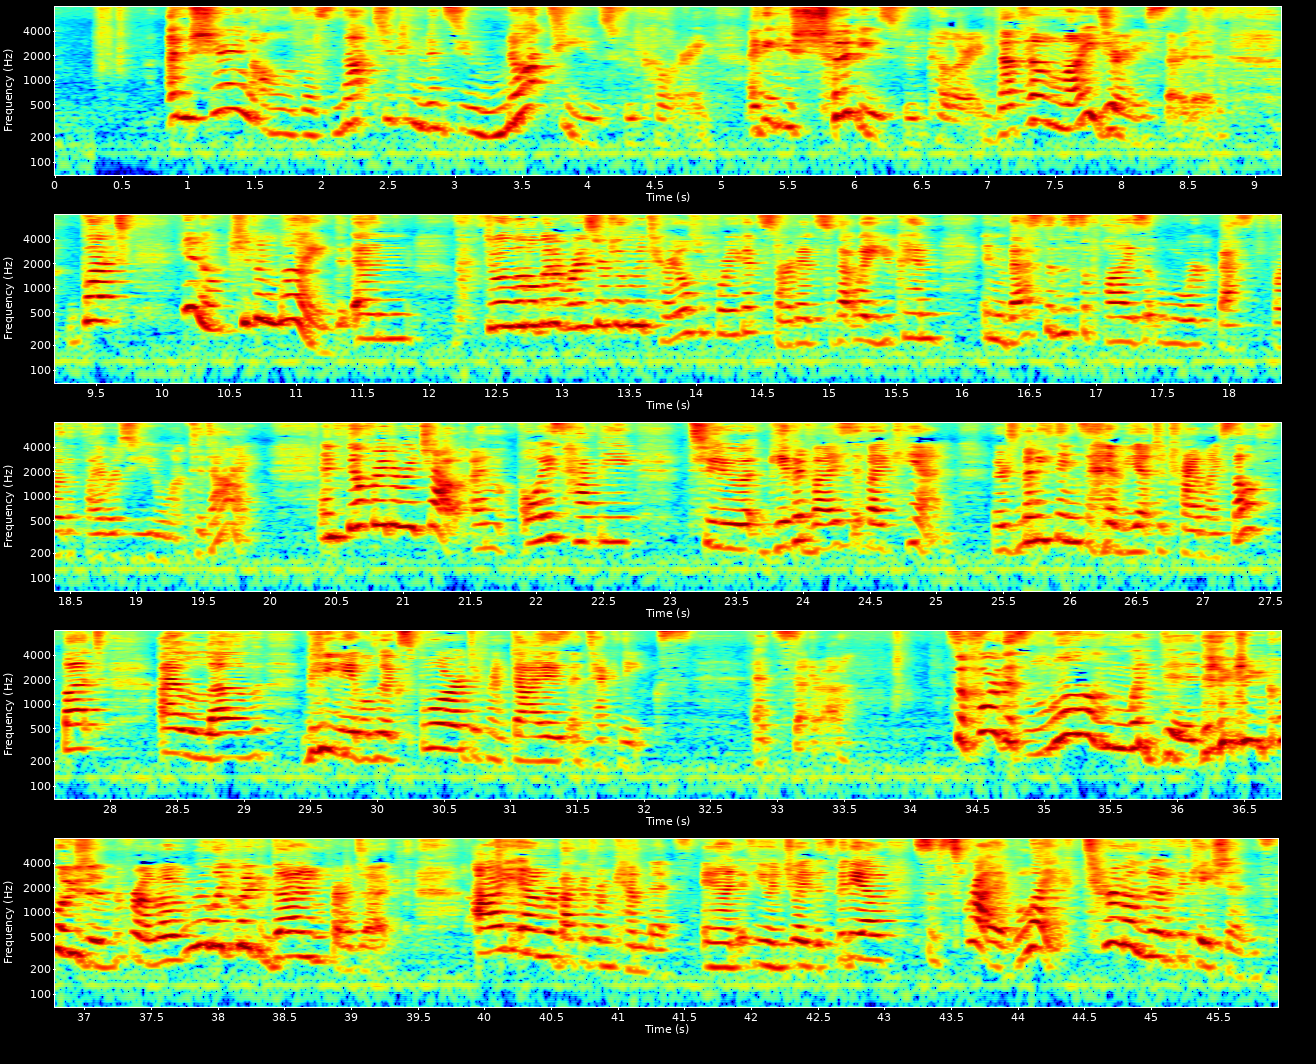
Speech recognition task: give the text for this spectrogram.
I'm sharing all of this not to convince you not to use food coloring. I think you should use food coloring. That's how my journey started. But, you know, keep in mind and do a little bit of research on the materials before you get started so that way you can invest in the supplies that will work best for the fibers you want to dye. And feel free to reach out. I'm always happy to give advice if I can. There's many things I have yet to try myself, but I love being able to explore different dyes and techniques, etc. So for this long-winded conclusion from a really quick dyeing project, I am Rebecca from ChemKnits, and if you enjoyed this video, subscribe, like, turn on notifications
